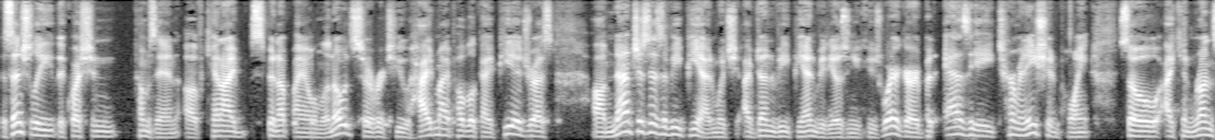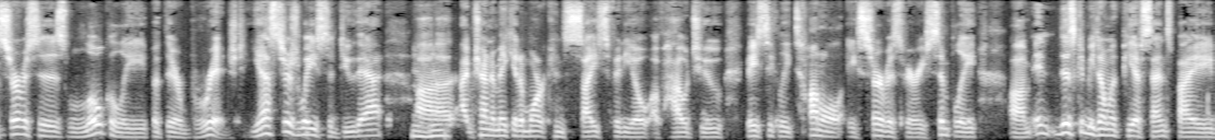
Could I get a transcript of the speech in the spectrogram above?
Essentially, the question comes in of can I spin up my own Linode server to hide my public IP address, um, not just as a VPN, which I've done VPN videos and you can use WireGuard, but as a termination point so I can run services locally, but they're bridged. Yes, there's ways to do that. Mm-hmm. Uh, I'm trying to make it a more concise video of how to basically tunnel a service very simply. Um, and this can be done with pfSense by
